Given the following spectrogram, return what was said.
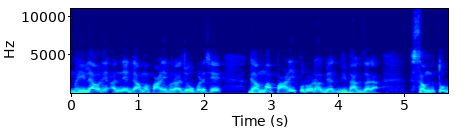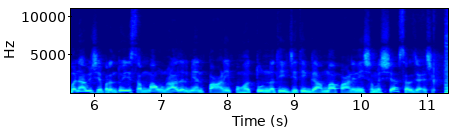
મહિલાઓને અન્ય ગામમાં પાણી ભરવા જવું પડે છે. ગામમાં પાણી પુરવઠા વિભાગ- દ્વારા સમ, તો બનાવ્યું છે, પરંતુ એ સમમાં ઉનાળા દરમિયાન પાણી પહોંચતું નથી, જેથી ગામમાં પાણીની સમસ્યા સર્જાય છે.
